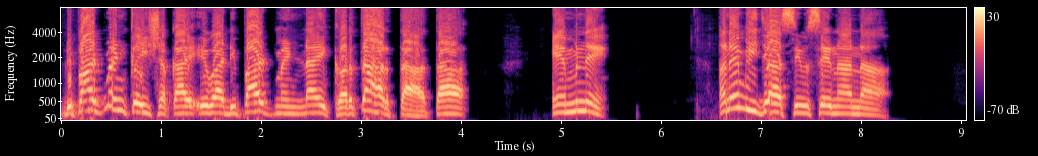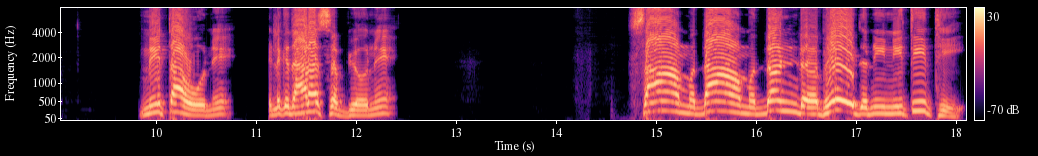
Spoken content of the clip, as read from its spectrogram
ડિપાર્ટમેન્ટ કહી શકાય એવા ડિપાર્ટમેન્ટના એ કરતા હરતા હતા એમને અને બીજા શિવસેનાના નેતાઓને, એટલે કે ધારાસભ્યોને સામ, દામ, દંડ ભેદની નીતિથી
